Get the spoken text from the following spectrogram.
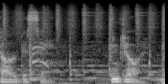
G Child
